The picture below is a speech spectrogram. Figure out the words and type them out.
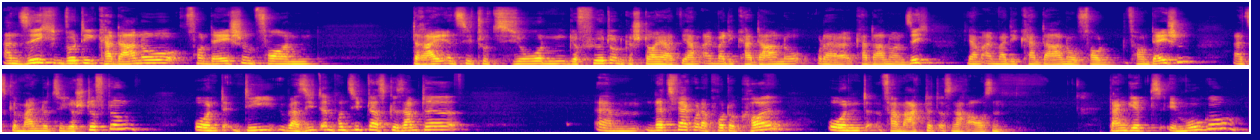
An sich wird die Cardano Foundation von drei Institutionen geführt und gesteuert. Wir haben einmal die Cardano oder Cardano an sich, wir haben einmal die Cardano Foundation als gemeinnützige Stiftung und die übersieht im Prinzip das gesamte ähm, Netzwerk oder Protokoll und vermarktet es nach außen. Dann gibt es Emogo,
